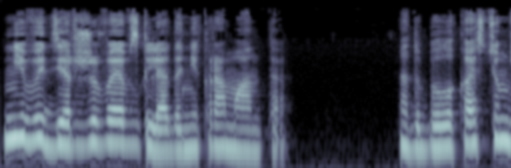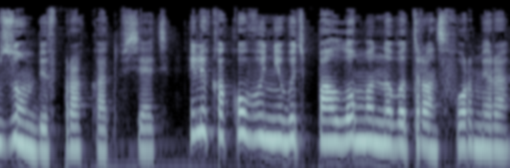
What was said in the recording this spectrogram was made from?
не выдерживая взгляда некроманта. Надо было костюм зомби в прокат взять или какого-нибудь поломанного трансформера.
